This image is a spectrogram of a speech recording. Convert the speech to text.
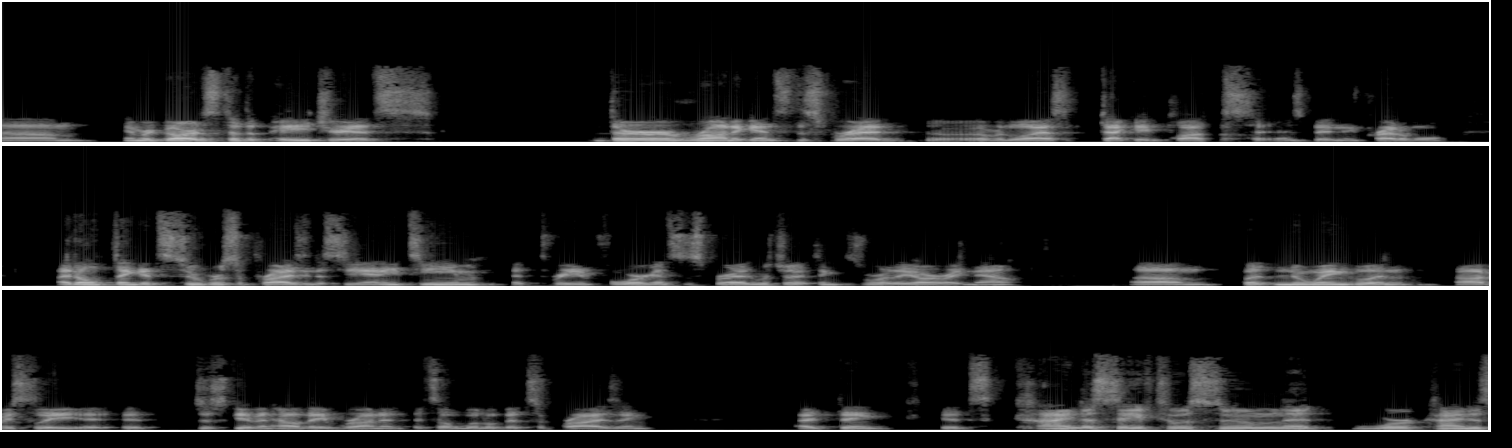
Um, in regards to the Patriots, their run against the spread uh, over the last decade plus has been incredible. I don't think it's super surprising to see any team at three and four against the spread, which I think is where they are right now. Um, but New England, obviously, it, it, just given how they've run it, it's a little bit surprising. I think it's kind of safe to assume that we're kind of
